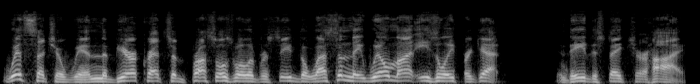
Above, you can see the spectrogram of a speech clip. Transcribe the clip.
With such a win, the bureaucrats of Brussels will have received the lesson they will not easily forget. Indeed, the stakes are high.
